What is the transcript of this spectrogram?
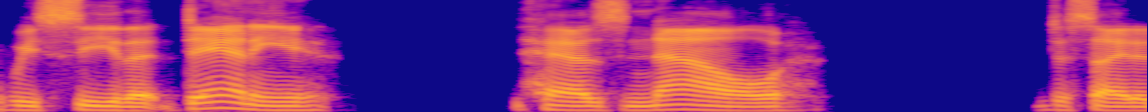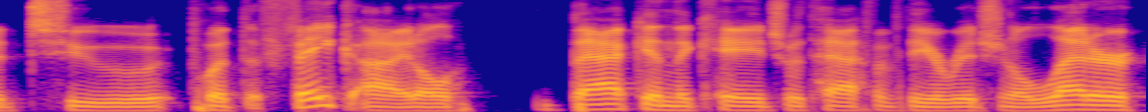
we see that danny has now decided to put the fake idol back in the cage with half of the original letter.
